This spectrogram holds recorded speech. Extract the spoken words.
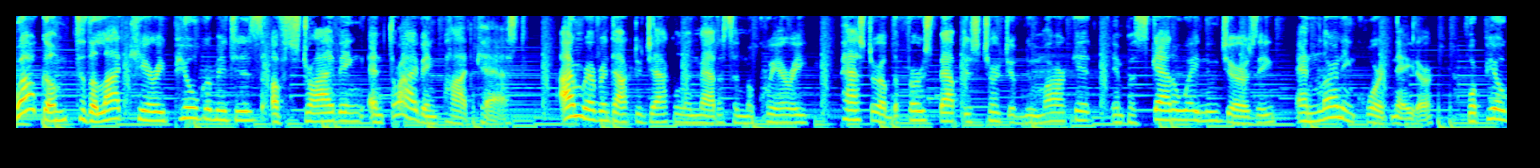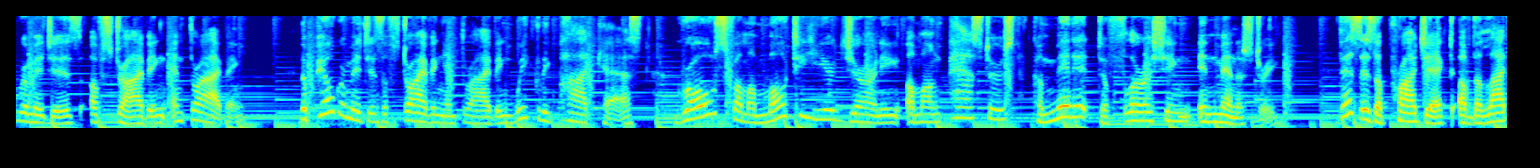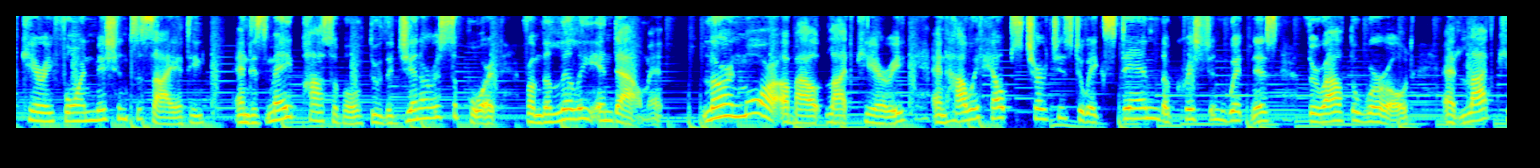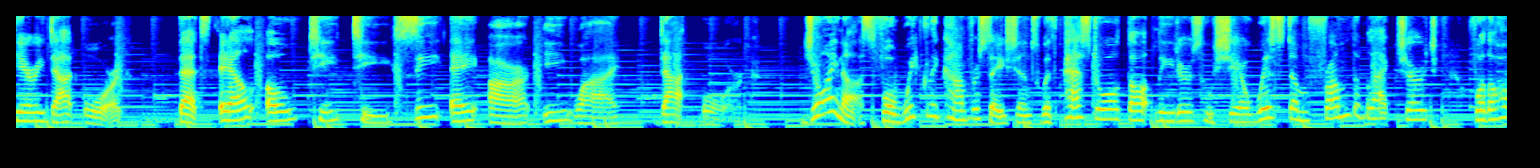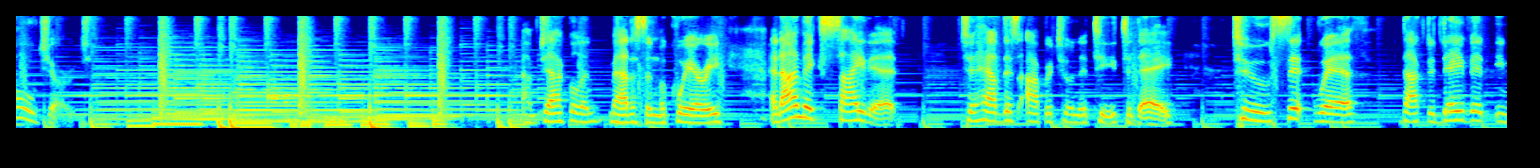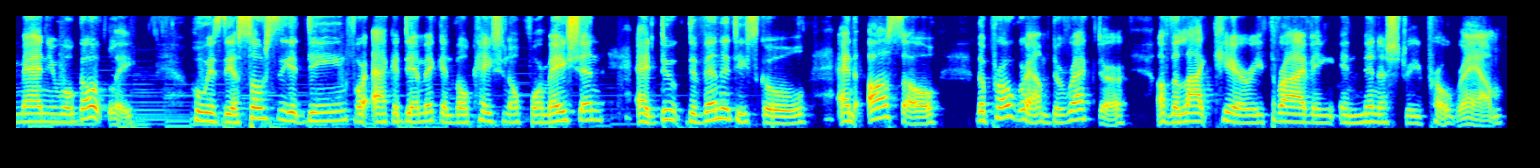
Welcome to the Lott Carey Pilgrimages of Striving and Thriving podcast. I'm Reverend Dr. Jacqueline Madison McCreary, pastor of the First Baptist Church of New Market in Piscataway, New Jersey, and learning coordinator for Pilgrimages of Striving and Thriving. The Pilgrimages of Striving and Thriving weekly podcast grows from a multi year journey among pastors committed to flourishing in ministry. This is a project of the Lott Carey Foreign Mission Society and is made possible through the generous support from the Lilly Endowment. Learn more about Lott Carey and how it helps churches to extend the Christian witness throughout the world at lottcarey.org. That's L O T T C A R E Y dot org. Join us for weekly conversations with pastoral thought leaders who share wisdom from the Black church for the whole church. I'm Jacqueline Madison McCreary, and I'm excited to have this opportunity today to sit with Dr. David Emmanuel Goatley, who is the Associate Dean for Academic and Vocational Formation at Duke Divinity School and also the program director of the Lott Carey Thriving in Ministry program.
